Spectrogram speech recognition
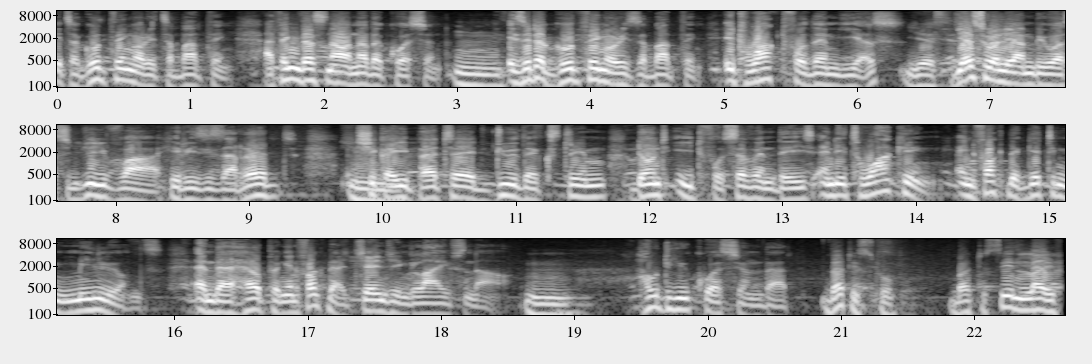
it's a good thing or it's a bad thing? I think that's now another question. Mm. Is it a good thing or is it a bad thing? It worked for them, yes. Yes. Yes, waliambiwa uh, sijui va hirizi za red, mm. shika hii pete, do the extreme, don't eat for seven days, and it's working. In fact, they're getting millions and they're helping. In fact, they're changing lives now. Mm. How do you question that? That is true. But you see, in life,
